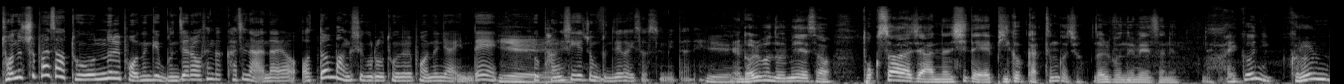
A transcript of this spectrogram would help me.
저는 출판사가 돈을 버는 게 문제라고 생각하지는 않아요. 어떤 방식으로 돈을 버느냐인데 예. 그 방식에 좀 문제가 있었습니다. 네. 예. 넓은 의미에서 독서하지 않는 시대의 비극 같은 거죠. 넓은 의미에서. 대해서는. 네. 아, 이건 그런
